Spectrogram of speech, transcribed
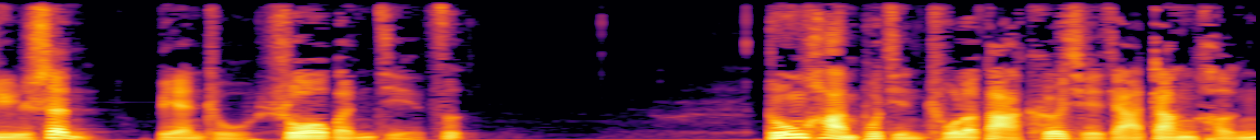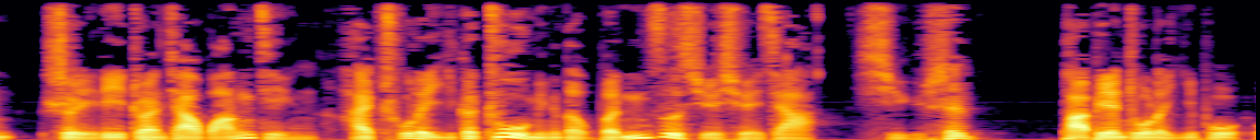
许慎编著《说文解字》。东汉不仅出了大科学家张衡、水利专家王景，还出了一个著名的文字学学家许慎。他编著了一部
